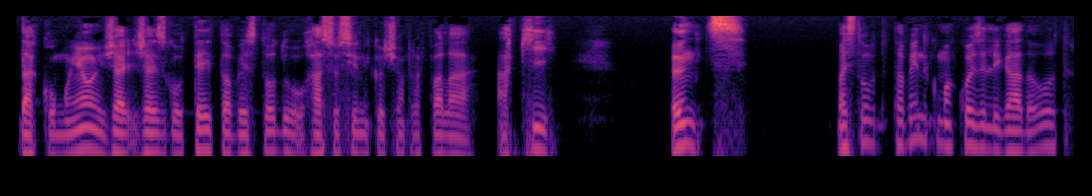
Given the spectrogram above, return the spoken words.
da comunhão, já, já esgotei talvez todo o raciocínio que eu tinha para falar aqui antes, mas está vendo que uma coisa é ligada à outra?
